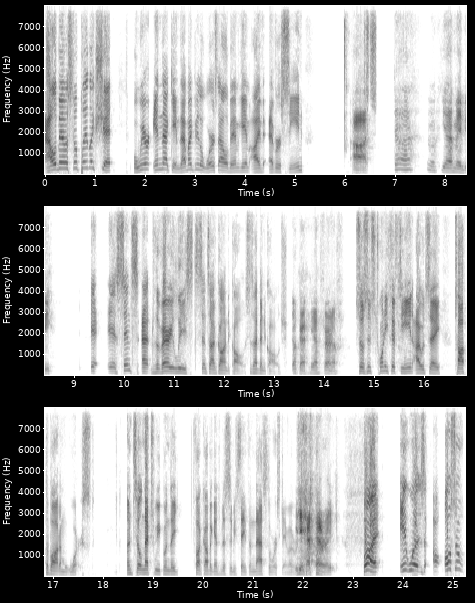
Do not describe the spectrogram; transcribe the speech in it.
Alabama still played like shit, but we are in that game. That might be the worst Alabama game I've ever seen. Uh, uh, uh, yeah, maybe. It, it- since, at the very least, since I've gone to college, since I've been to college. Okay, yeah, fair enough. So since 2015, I would say top to bottom worst. Until next week when they fuck up against Mississippi State, then that's the worst game ever. Yeah, right. But it was uh, also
